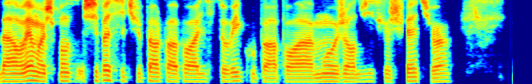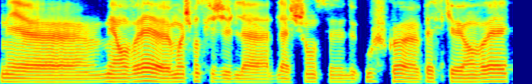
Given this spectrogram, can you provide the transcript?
Bah en vrai, moi je pense, je sais pas si tu parles par rapport à l'historique ou par rapport à moi aujourd'hui ce que je fais, tu vois. Mais, euh, mais en vrai, euh, moi, je pense que j'ai eu de la, de la chance euh, de ouf, quoi. Parce que, en vrai,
